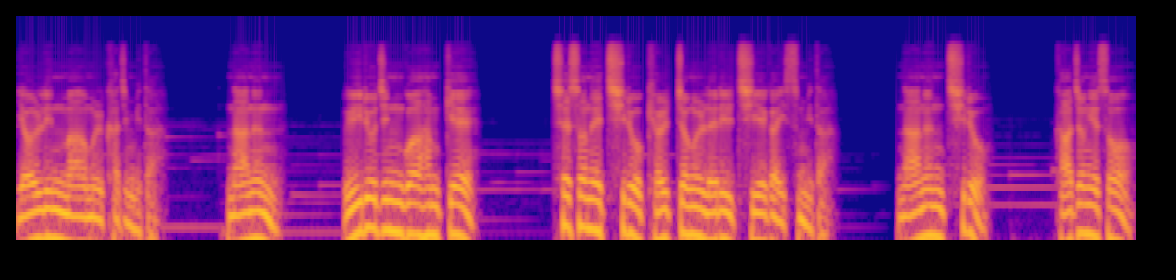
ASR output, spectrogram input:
열린 마음을 가집니다. 나는 의료진과 함께 최선의 치료 결정을 내릴 지혜가 있습니다. 나는 치료 과정에서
